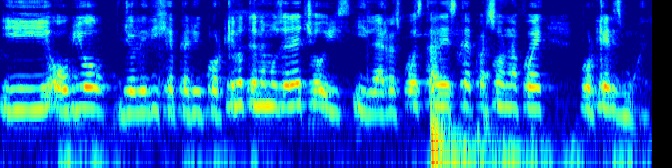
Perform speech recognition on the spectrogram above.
Y obvio, yo le dije, pero ¿y por qué no tenemos derecho? Y, y la respuesta de esta persona fue, porque eres mujer.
